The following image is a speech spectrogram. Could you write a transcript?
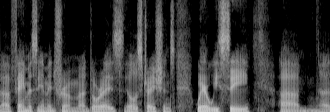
uh, famous image from uh, Dore's illustrations where we see um, uh,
